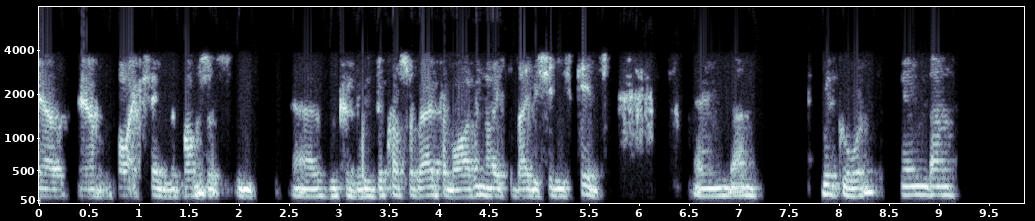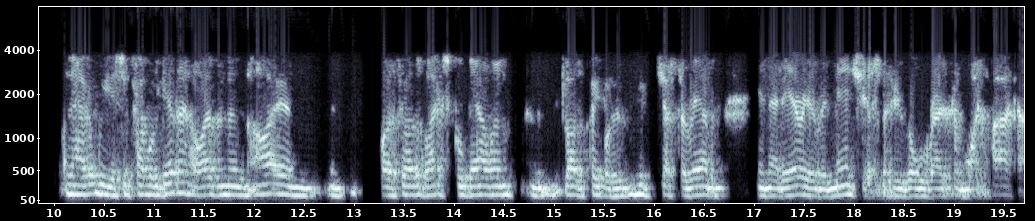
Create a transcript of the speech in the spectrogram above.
our, our bikes out of the boxes uh, because we lived across the road from Ivan. I used to babysit his kids and um, with Gordon. And um, you we used to travel together, Ivan and I, and, and quite a few other blokes, and a lot of people who lived just around in that area in Manchester who all rode from White Parker.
